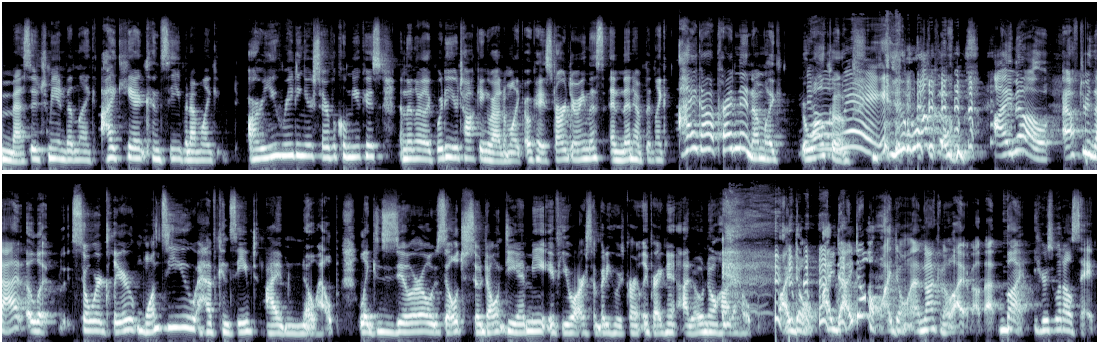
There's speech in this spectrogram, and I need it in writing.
messaged me and been like, I can't conceive. And I'm like, are you reading your cervical mucus? And then they're like, what are you talking about? I'm like, okay, start doing this. And then have been like, I got pregnant. I'm like, you're no welcome. Way. You're welcome. I know. After that, so we're clear. Once you have conceived, I'm no help. Like zero zilch. So don't DM me if you are somebody who is currently pregnant. I don't know how to help. I don't. I, I don't. I don't. I'm not going to lie about that. But here's what I'll say.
